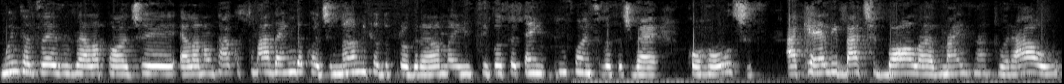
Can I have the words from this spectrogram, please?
muitas vezes ela pode, ela não está acostumada ainda com a dinâmica do programa e se você tem, principalmente se você tiver co-hosts, aquele bate-bola mais natural,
